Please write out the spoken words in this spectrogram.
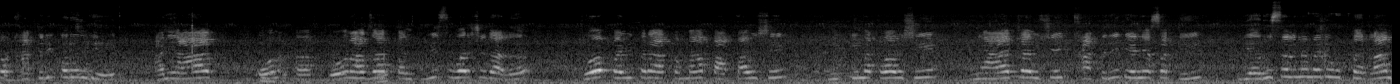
तो खात्री करून देईल. आणि आज दोन दोन हजार पंचवीस वर्ष झालं जो पवित्र आत्मा पापाविषयी नीतिमत्वाविषयी न्यायाच्या विषयी खात्री देण्यासाठी येरुसलमेमध्ये उतरला आणि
